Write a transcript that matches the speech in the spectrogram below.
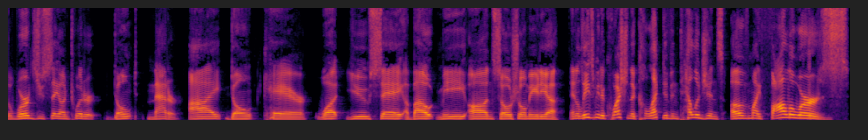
The words you say on Twitter don't matter. I don't care what you say about me on social media. And it leads me to question the collective intelligence of my followers.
